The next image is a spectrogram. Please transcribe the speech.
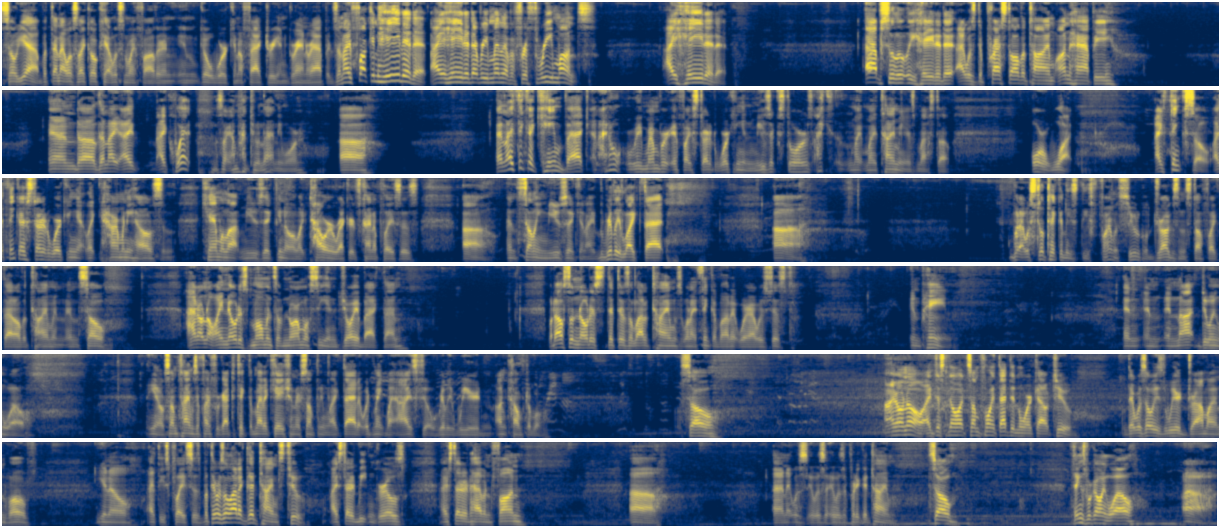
so yeah, but then I was like, okay, I'll listen to my father and, and go work in a factory in Grand Rapids. And I fucking hated it. I hated every minute of it for three months. I hated it. Absolutely hated it. I was depressed all the time, unhappy. And uh, then I, I I quit. I was like, I'm not doing that anymore. Uh, and I think I came back, and I don't remember if I started working in music stores. I, my, my timing is messed up. Or what. I think so. I think I started working at like Harmony House and Camelot Music, you know, like Tower Records kind of places, uh, and selling music. And I really liked that. Uh, but I was still taking these these pharmaceutical drugs and stuff like that all the time, and and so I don't know. I noticed moments of normalcy and joy back then, but I also noticed that there's a lot of times when I think about it where I was just in pain and and and not doing well you know, sometimes if I forgot to take the medication or something like that, it would make my eyes feel really weird and uncomfortable. So I don't know. I just know at some point that didn't work out too. There was always weird drama involved, you know, at these places. But there was a lot of good times too. I started meeting girls. I started having fun. Uh, and it was it was it was a pretty good time. So things were going well. Uh,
